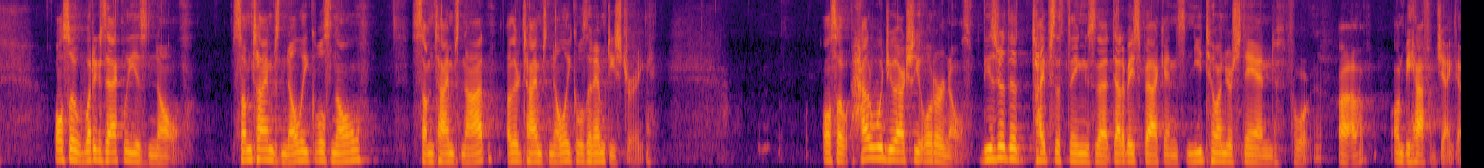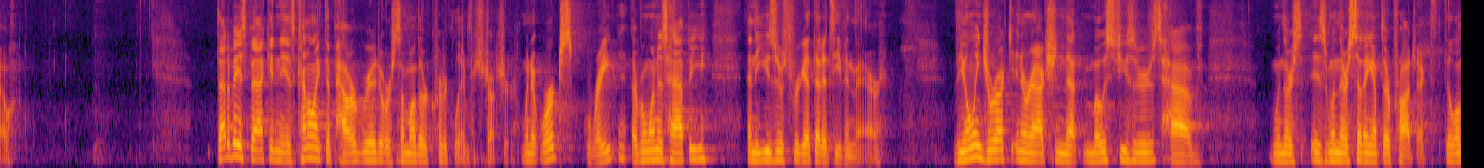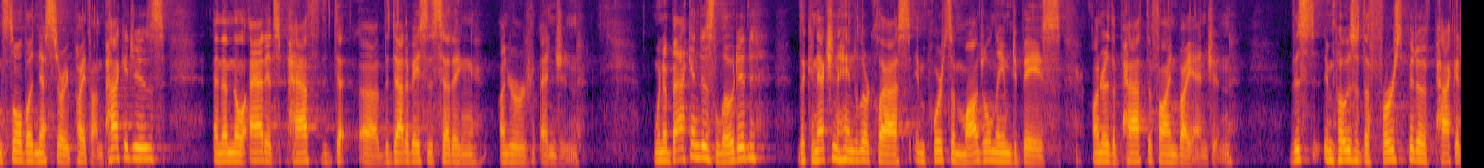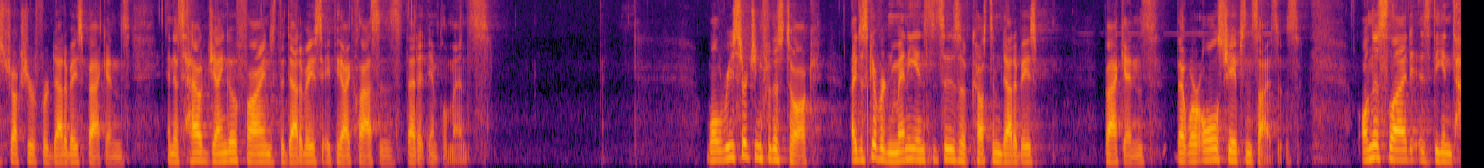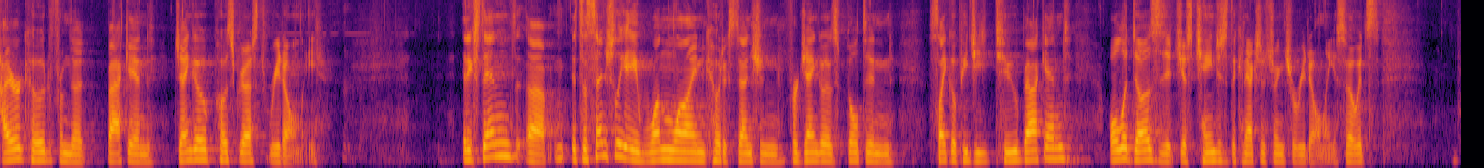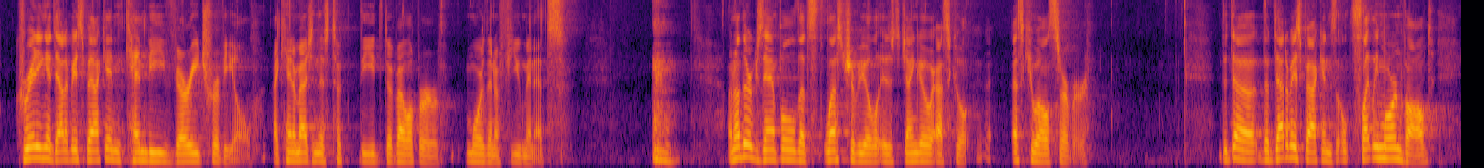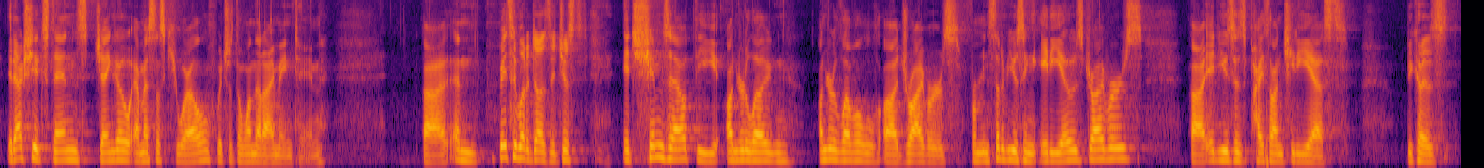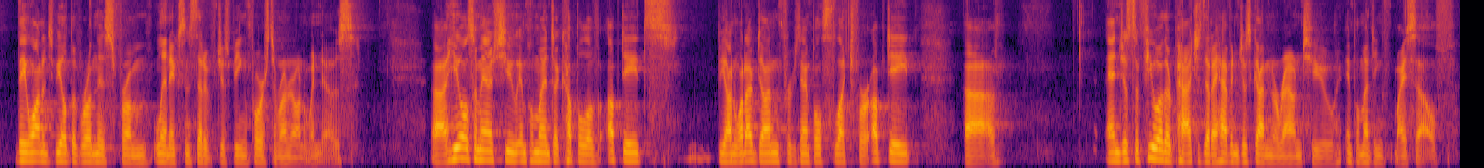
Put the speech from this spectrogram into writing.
Also, what exactly is null? Sometimes null equals null, sometimes not. Other times null equals an empty string. Also, how would you actually order null? These are the types of things that database backends need to understand for, uh, on behalf of Django. Database backend is kind of like the power grid or some other critical infrastructure. When it works, great, everyone is happy, and the users forget that it's even there. The only direct interaction that most users have when is when they're setting up their project. They'll install the necessary Python packages, and then they'll add its path, uh, the database's setting under engine. When a backend is loaded, the connection handler class imports a module named base under the path defined by engine. This imposes the first bit of packet structure for database backends, and is how Django finds the database API classes that it implements. While researching for this talk, I discovered many instances of custom database backends that were all shapes and sizes. On this slide is the entire code from the backend Django Postgres read-only. It extends, uh, it's essentially a one-line code extension for Django's built-in psycopg2 backend, all it does is it just changes the connection string to read-only. So it's creating a database backend can be very trivial. I can't imagine this took the developer more than a few minutes. Another example that's less trivial is Django SQL, SQL Server. The, the database backend is slightly more involved. It actually extends Django MSSQL, which is the one that I maintain. Uh, and basically what it does, it just it shims out the underlying underlevel uh, drivers from instead of using ADO's drivers, uh, it uses Python TDS because they wanted to be able to run this from Linux instead of just being forced to run it on Windows. Uh, he also managed to implement a couple of updates beyond what I've done, for example, select for update, uh, and just a few other patches that I haven't just gotten around to implementing myself.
